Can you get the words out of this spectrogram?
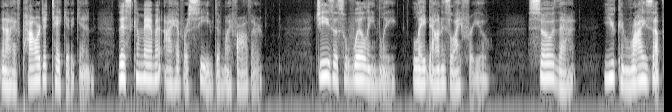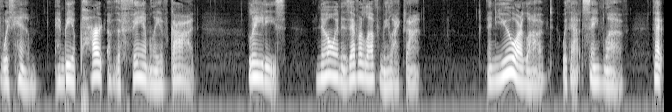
and I have power to take it again. This commandment I have received of my Father. Jesus willingly laid down his life for you so that you can rise up with him and be a part of the family of God. Ladies, no one has ever loved me like that. And you are loved with that same love that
